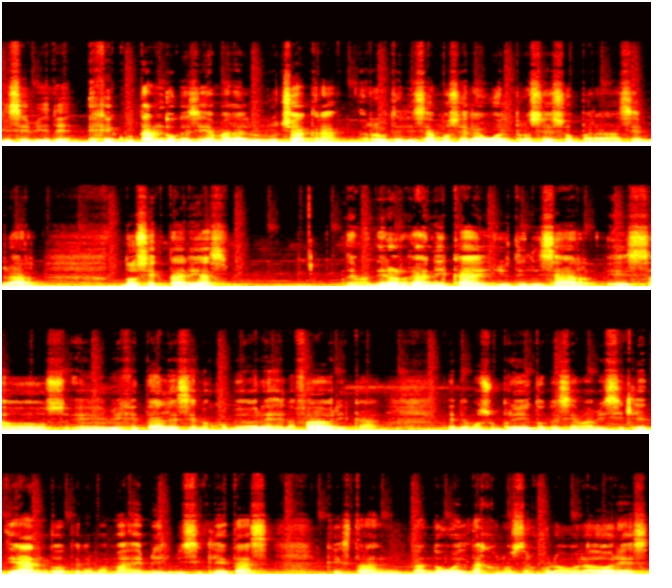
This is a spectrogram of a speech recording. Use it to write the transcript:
y se viene ejecutando que se llama la Luluchacra. Reutilizamos el agua del proceso para sembrar dos hectáreas de manera orgánica y utilizar esos eh, vegetales en los comedores de la fábrica. Tenemos un proyecto que se llama Bicicleteando, tenemos más de mil bicicletas que están dando vueltas con nuestros colaboradores,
